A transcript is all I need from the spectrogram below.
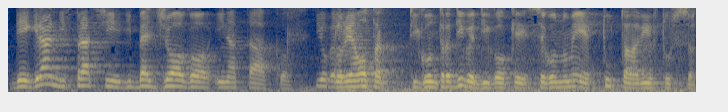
dei grandi sprazzi di bel gioco in attacco. Io per la prima volta ti contraddico e dico che secondo me è tutta la Virtus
